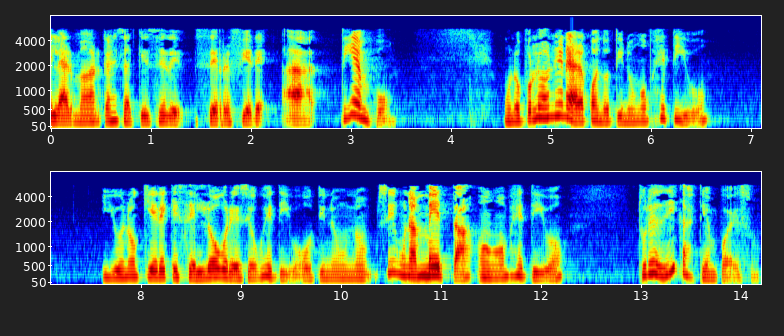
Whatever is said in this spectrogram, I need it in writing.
el armado arcángel aquí se, se refiere a tiempo. Uno por lo general cuando tiene un objetivo y uno quiere que se logre ese objetivo o tiene uno, sí, una meta o un objetivo, tú le dedicas tiempo a eso.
